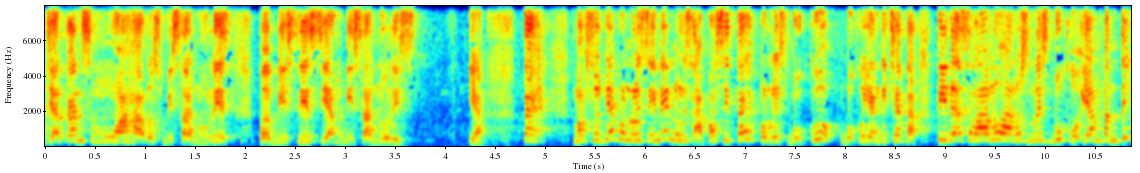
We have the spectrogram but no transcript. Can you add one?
ajarkan semua harus bisa nulis, pebisnis yang bisa nulis. Ya, teh, maksudnya penulis ini nulis apa sih teh? Penulis buku, buku yang dicetak. Tidak selalu harus nulis buku. Yang penting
